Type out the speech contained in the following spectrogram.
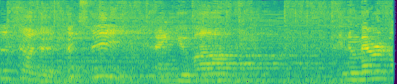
To the judges. 16. Thank you, Bob. In numerical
